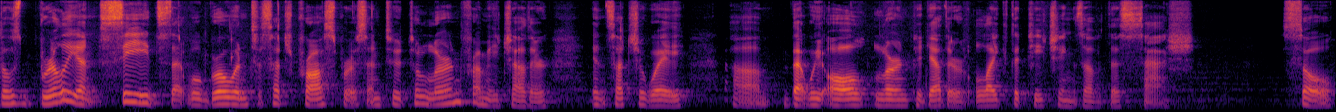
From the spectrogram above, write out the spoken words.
those brilliant seeds that will grow into such prosperous and to, to learn from each other in such a way um, that we all learn together, like the teachings of this sash. So,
